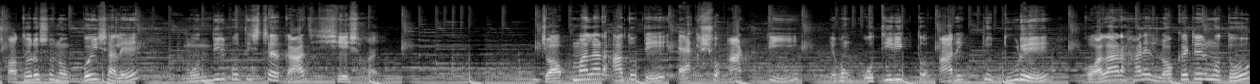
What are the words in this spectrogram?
সতেরোশো নব্বই সালে মন্দির প্রতিষ্ঠার কাজ শেষ হয়। জপমালার আদতে একশো আটটি এবং অতিরিক্ত আরেকটু দূরে গলার হারে লকেটের মতো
